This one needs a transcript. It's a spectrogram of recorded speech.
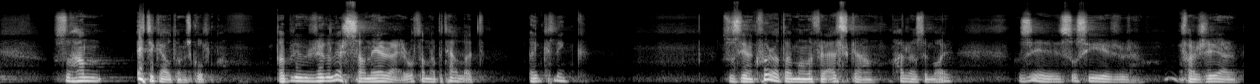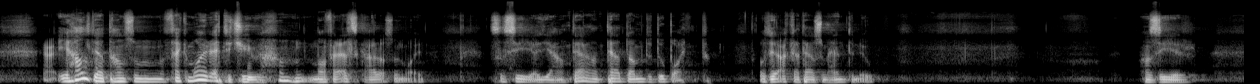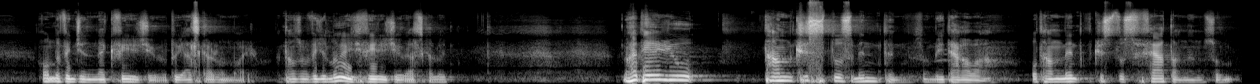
så han etter gav dem skulden. Da blir regulært sanera her, og han har betalt en klink. Så sier han, hver at man er forelska herre sin mor? Så sier fariseren, ja, jeg halte at han som fikk mor etter 20, han man forelska herre sin mor. Så sier jeg, ja, det, det dømte du bort. Og det er akkurat det som hender nå. Han sier, Hun finner ikke nek 24, og du elsker hun mer. Men han som finner Lui 24, elsker Lui. Nå hette er jo tann Kristus-mynden som vi tava, og tann mynd Kristus-fætanen som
